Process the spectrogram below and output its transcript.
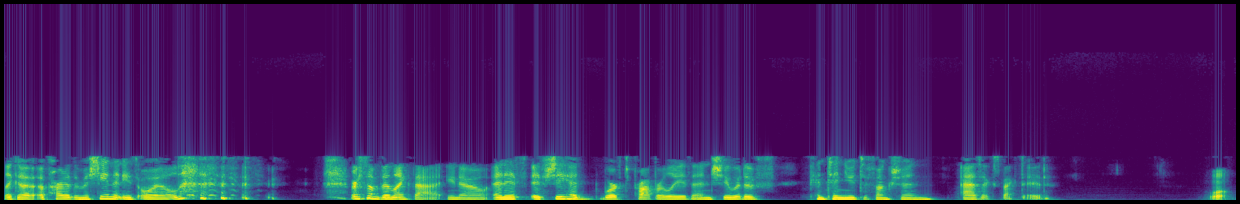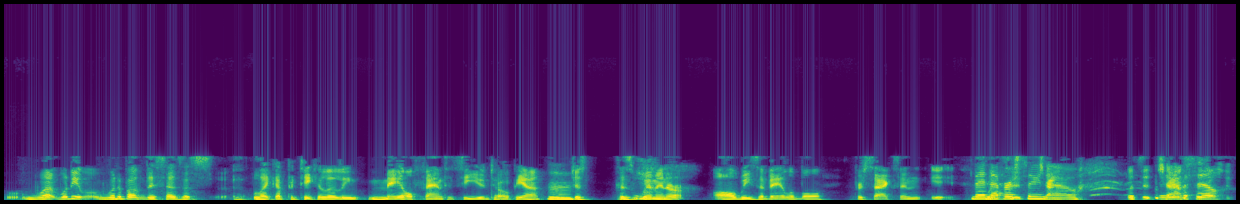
like a, a part of the machine that needs oiled. or something like that, you know. And if if she had worked properly, then she would have continued to function as expected. Well, what what do you what about this as a s- like a particularly male fantasy utopia? Hmm. Just because women are always available for sex and it, They never it, say cha- no. What's it? They never say. Chastity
